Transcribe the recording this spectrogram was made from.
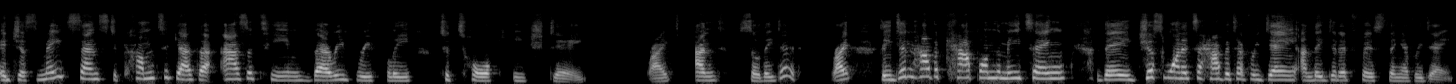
It just made sense to come together as a team very briefly to talk each day, right? And so they did, right? They didn't have a cap on the meeting. They just wanted to have it every day and they did it first thing every day.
